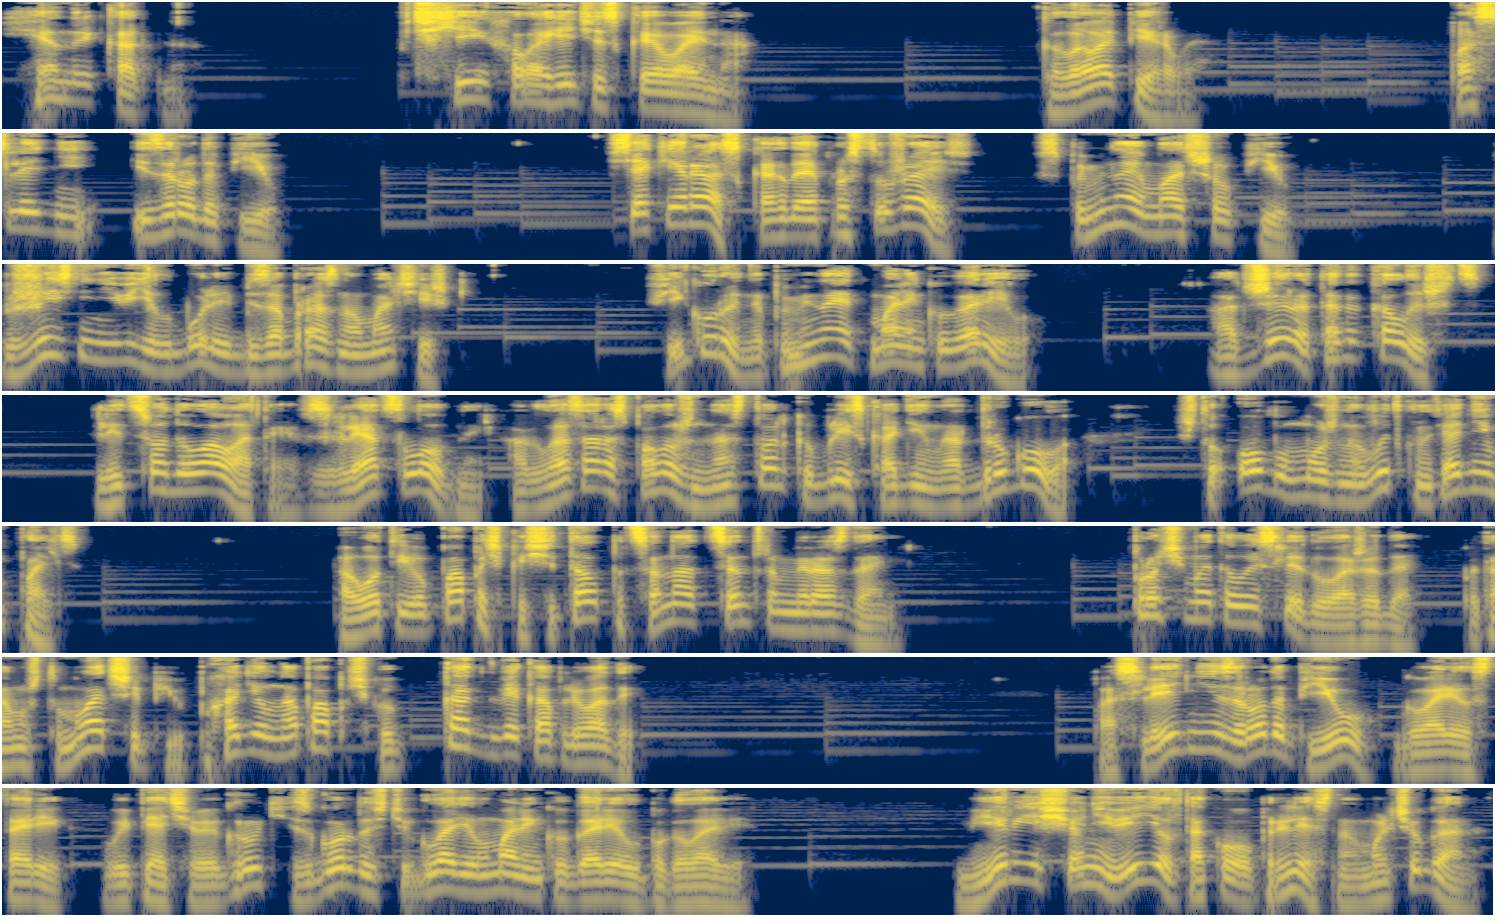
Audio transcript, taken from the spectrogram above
Хенри Катнер. Психологическая война. Глава первая. Последний из рода Пью. Всякий раз, когда я простужаюсь, вспоминаю младшего Пью. В жизни не видел более безобразного мальчишки. Фигурой напоминает маленькую гориллу. От жира так и колышется. Лицо дуловатое, взгляд злобный, а глаза расположены настолько близко один от другого, что оба можно выткнуть одним пальцем. А вот его папочка считал пацана центром мироздания. Впрочем, этого и следовало ожидать, потому что младший Пью походил на папочку, как две капли воды. «Последний из рода Пью», — говорил старик, выпячивая грудь и с гордостью гладил маленькую горелу по голове. Мир еще не видел такого прелестного мальчугана.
